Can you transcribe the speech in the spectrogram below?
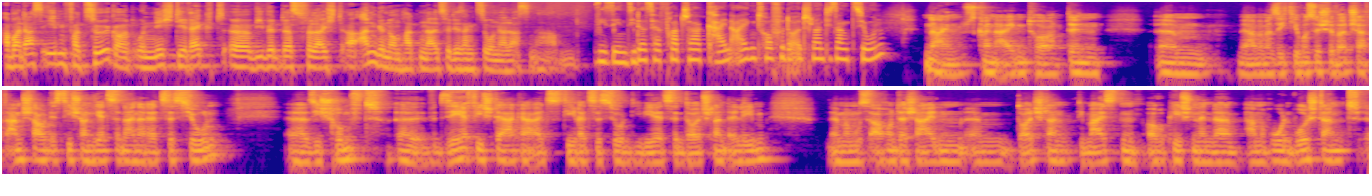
Aber das eben verzögert und nicht direkt, äh, wie wir das vielleicht äh, angenommen hatten, als wir die Sanktionen erlassen haben. Wie sehen Sie das, Herr Fratscher? Kein Eigentor für Deutschland, die Sanktionen? Nein, es ist kein Eigentor, denn ähm, ja, wenn man sich die russische Wirtschaft anschaut, ist die schon jetzt in einer Rezession. Äh, sie schrumpft äh, sehr viel stärker als die Rezession, die wir jetzt in Deutschland erleben. Äh, man muss auch unterscheiden, ähm, Deutschland, die meisten europäischen Länder haben hohen Wohlstand,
